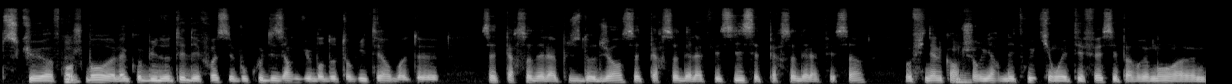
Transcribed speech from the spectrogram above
Parce que euh, franchement, euh, la communauté, des fois, c'est beaucoup des arguments d'autorité en mode euh, cette personne, elle a plus d'audience, cette personne, elle a fait ci, cette personne, elle a fait ça. Au final, quand tu regardes les trucs qui ont été faits, c'est pas vraiment,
